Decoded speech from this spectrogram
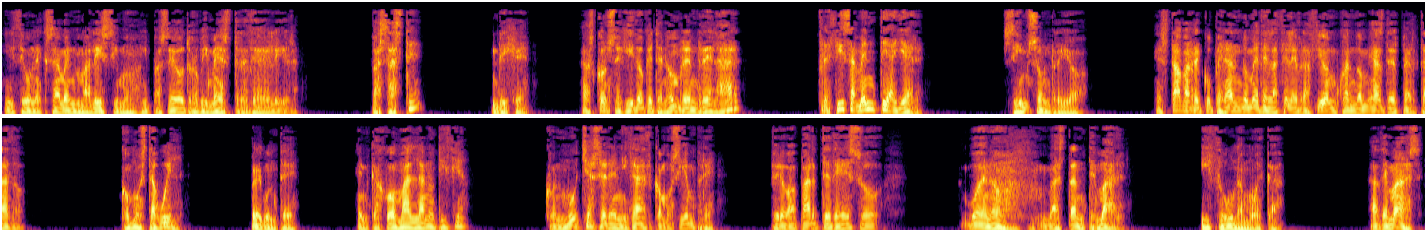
hice un examen malísimo y pasé otro bimestre de Elir. ¿Pasaste? Dije. ¿Has conseguido que te nombren relar? Precisamente ayer. Simpson rió. Estaba recuperándome de la celebración cuando me has despertado. ¿Cómo está Will? Pregunté. ¿Encajó mal la noticia? Con mucha serenidad, como siempre. Pero aparte de eso, bueno, bastante mal. Hizo una mueca. Además,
